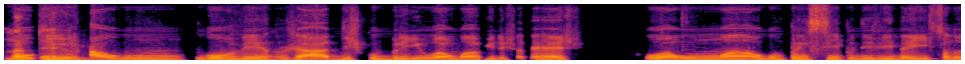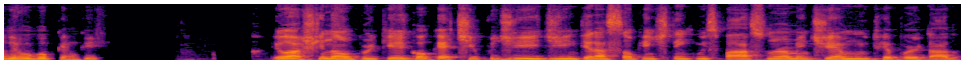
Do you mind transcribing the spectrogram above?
Na ou terra. que algum governo já descobriu alguma vida extraterrestre? Ou alguma, algum princípio de vida aí só não divulgou porque não quis? Eu acho que não, porque qualquer tipo de, de interação que a gente tem com o espaço normalmente é muito reportado.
